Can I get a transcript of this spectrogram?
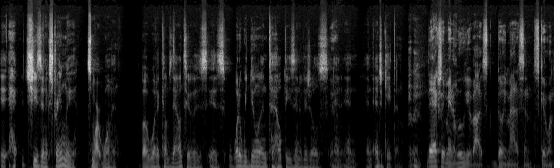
It, she's an extremely smart woman, but what it comes down to is is what are we doing to help these individuals and, and and educate them? They actually made a movie about it. Billy Madison. It's a good one.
